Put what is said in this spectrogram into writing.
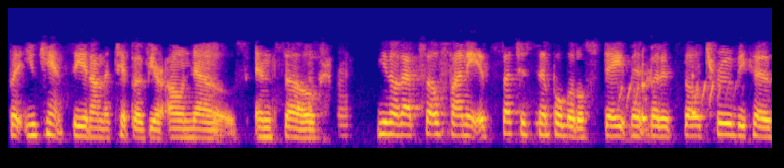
but you can't see it on the tip of your own nose. And so, you know, that's so funny. It's such a simple little statement, but it's so true because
